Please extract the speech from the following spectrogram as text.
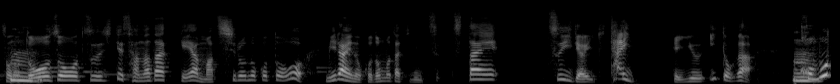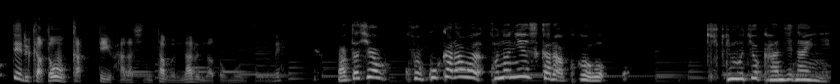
そうん。の銅像を通じて真田家や松代のことを未来の子供たちにつ伝え継いでいきたいっていう意図がうん。こもってるかどうかっていう話に多分なるんだと思うんですよね。私はここからはこのニュースからはこう気持ちを感じないん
